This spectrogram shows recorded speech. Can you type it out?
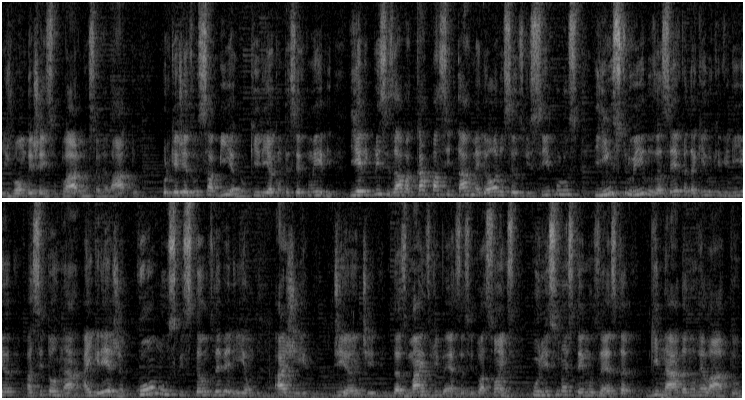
e João deixa isso claro no seu relato, porque Jesus sabia o que iria acontecer com ele e ele precisava capacitar melhor os seus discípulos e instruí-los acerca daquilo que viria a se tornar a igreja, como os cristãos deveriam agir diante das mais diversas situações. Por isso nós temos esta guinada no relato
